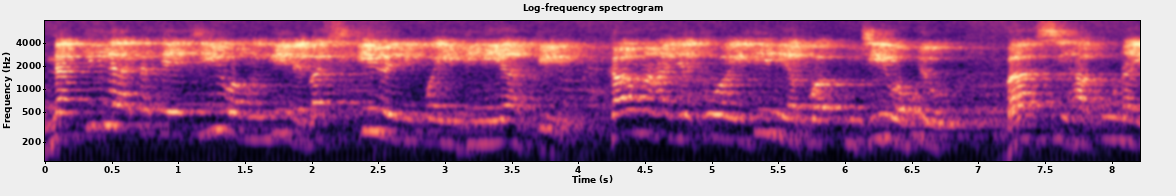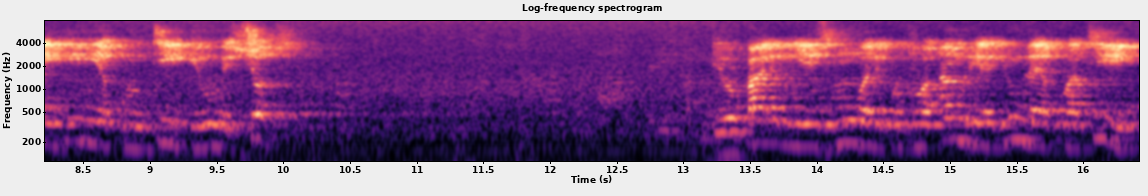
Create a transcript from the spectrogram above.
na kila atakayetiiwa mwingine basi iwe ni kwa idhini yake. Kama hajatoa idhini ya kutiiwa huyo, basi hakuna idhini ya kumtii kiumbe chochote. Ndio pale Mwenyezi Mungu alipotoa amri ya jumla ya kuatii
